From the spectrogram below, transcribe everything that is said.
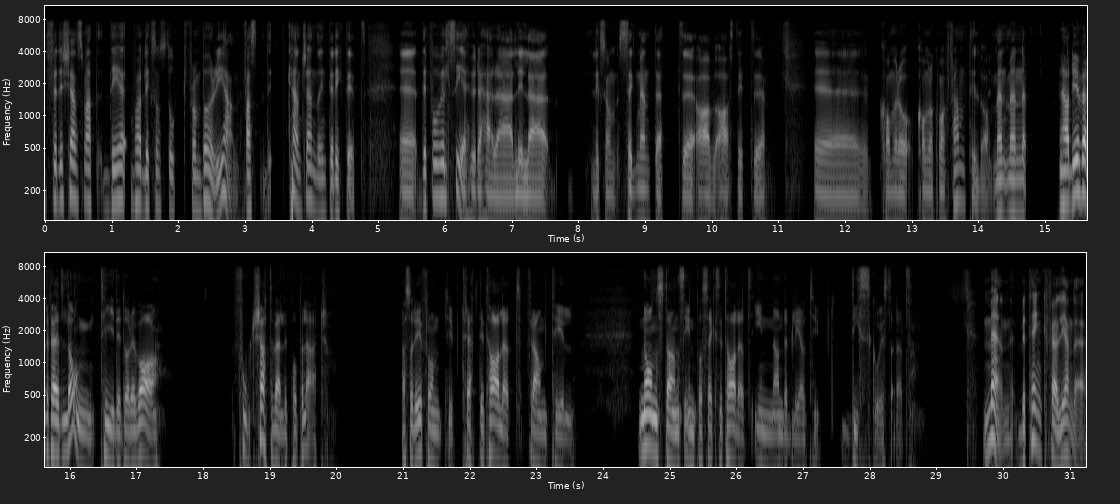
För det känns som att det var liksom stort från början, fast det, kanske ändå inte riktigt. Det får vi väl se hur det här lilla liksom segmentet Eh, av avsnitt eh, kommer, att, kommer att komma fram till då. Men, men... Det hade ju en väldigt, väldigt lång tid då det var fortsatt väldigt populärt. Alltså det är från typ 30-talet fram till någonstans in på 60-talet innan det blev typ disco istället. Men betänk följande.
